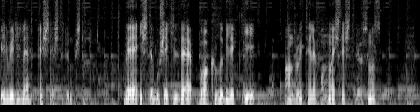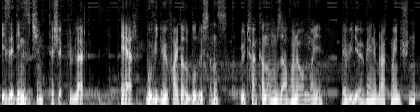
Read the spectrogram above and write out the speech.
birbiriyle eşleştirilmiştir. Ve işte bu şekilde bu akıllı bilekliği Android telefonla eşleştiriyorsunuz. İzlediğiniz için teşekkürler. Eğer bu videoyu faydalı bulduysanız lütfen kanalımıza abone olmayı ve videoyu beğeni bırakmayı düşünün.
